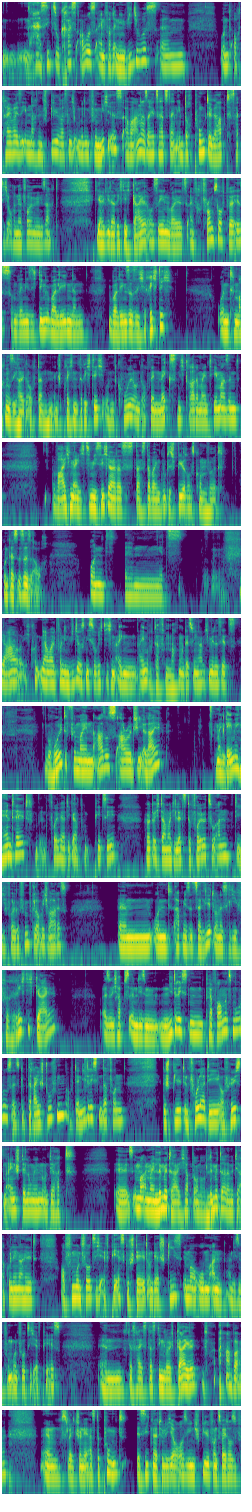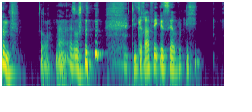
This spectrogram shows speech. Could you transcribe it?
na, es sieht so krass aus einfach in den Videos. Ähm, und auch teilweise eben nach einem Spiel, was nicht unbedingt für mich ist, aber andererseits hat es dann eben doch Punkte gehabt, das hatte ich auch in der Folge gesagt, die halt wieder richtig geil aussehen, weil es einfach From Software ist und wenn die sich Dinge überlegen, dann überlegen sie sich richtig und machen sie halt auch dann entsprechend richtig und cool und auch wenn Macs nicht gerade mein Thema sind, war ich mir eigentlich ziemlich sicher, dass, dass dabei ein gutes Spiel rauskommen wird. Und das ist es auch. Und ähm, jetzt ja, ich konnte mir aber halt von den Videos nicht so richtig einen eigenen Eindruck davon machen. Und deswegen habe ich mir das jetzt geholt für meinen Asus ROG Ally, mein Gaming-Handheld, vollwertiger PC. Hört euch da mal die letzte Folge zu an, die Folge 5, glaube ich, war das. Ähm, und habe mir es installiert und es lief richtig geil. Also ich habe es in diesem niedrigsten Performance-Modus, also es gibt drei Stufen, auf der niedrigsten davon gespielt in Full HD auf höchsten Einstellungen und der hat äh, ist immer an meinen Limiter. Ich habe auch noch einen Limiter, damit der Akku länger hält, auf 45 FPS gestellt und der stieß immer oben an, an diesen 45 FPS. Ähm, das heißt, das Ding läuft geil, aber ähm, ist vielleicht schon der erste Punkt. Es sieht natürlich auch aus wie ein Spiel von 2005. So, ne? Also die Grafik ist ja wirklich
